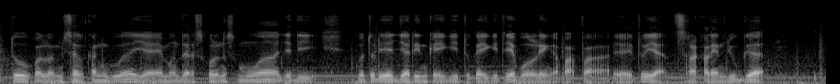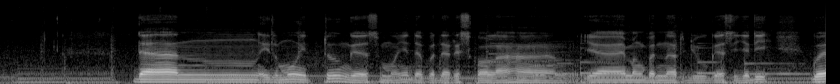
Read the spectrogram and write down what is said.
gitu. Kalau misalkan gue ya emang dari sekolah semua. Jadi gue tuh diajarin kayak gitu kayak gitu ya boleh nggak apa-apa. Ya itu ya serah kalian juga dan ilmu itu nggak semuanya dapat dari sekolahan. Ya emang benar juga sih. Jadi gue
